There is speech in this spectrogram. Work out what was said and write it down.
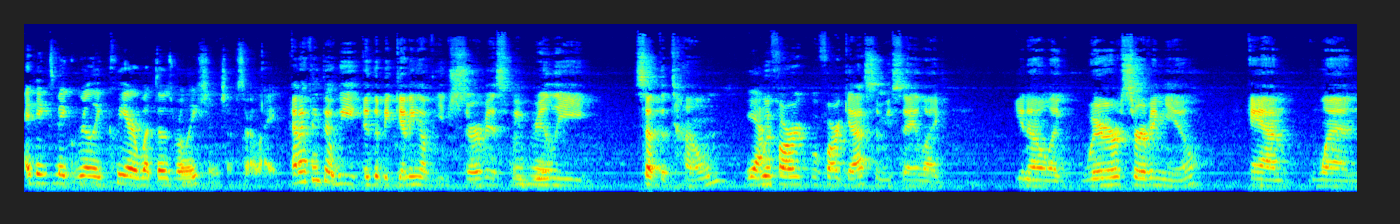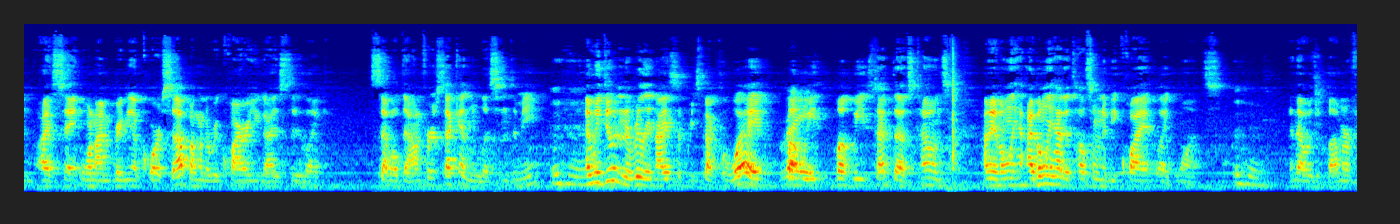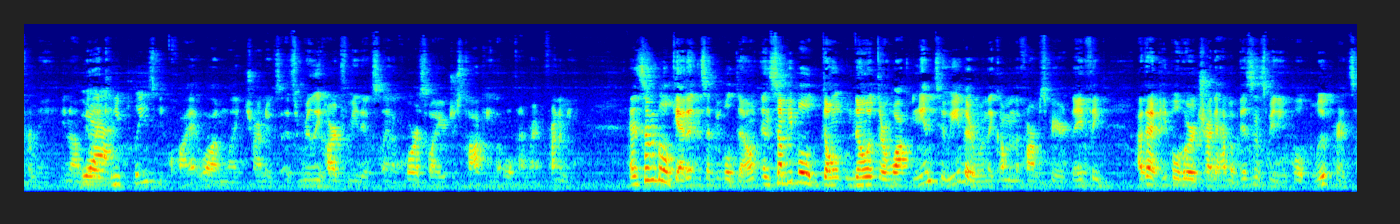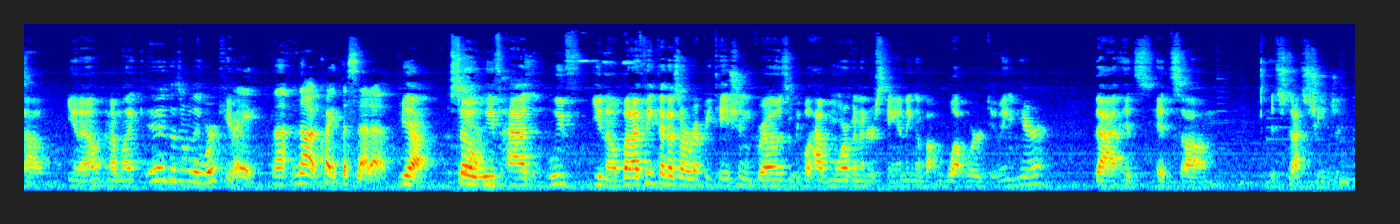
I think, to make really clear what those relationships are like. and I think that we at the beginning of each service, we Mhm. really set the tone Yeah. with our with our guests, and we say like, you know, like we're serving you, and when I say when I'm bringing a course up, I'm going to require you guys to like settle down for a second and listen to me, hmm and we do it in a really nice and respectful way. But we but we set those tones. I mean, I've only I've only had to tell someone to be quiet like once, hmm and that was a bummer for me. You know, I'll Yeah. like, can you please be quiet while I'm like trying to? It's really hard for me to explain a course while you're just talking the whole time right in front of me. And some people get it, and some people don't, and some people don't know what they're walking into either when they come in the farm spirit. They think I've had people who are trying to have a business meeting pull blueprints out, you know, and I'm like, eh, it doesn't really work here. Right. Not, not quite the setup. Yeah. So Yeah. we've had we've you know, but I think that as our reputation grows and people have more of an understanding about what we're doing here, that it's it's um it's that's changing.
